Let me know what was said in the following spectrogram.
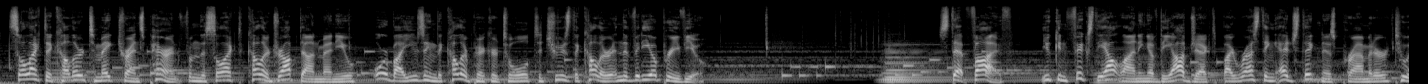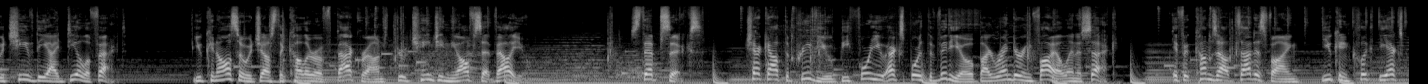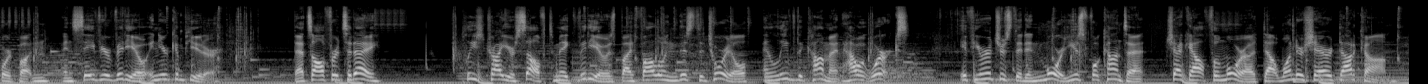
Select a color to make transparent from the Select Color drop-down menu or by using the Color Picker tool to choose the color in the video preview. Step 5. You can fix the outlining of the object by resting edge thickness parameter to achieve the ideal effect. You can also adjust the color of background through changing the offset value. Step 6. Check out the preview before you export the video by rendering file in a sec. If it comes out satisfying, you can click the export button and save your video in your computer. That's all for today. Please try yourself to make videos by following this tutorial and leave the comment how it works. If you're interested in more useful content, check out filmora.wondershare.com.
